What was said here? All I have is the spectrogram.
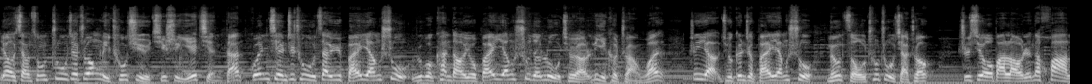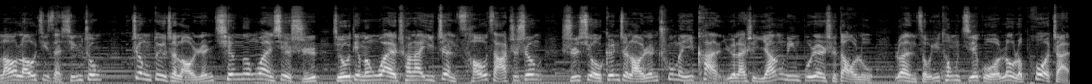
要想从祝家庄里出去，其实也简单，关键之处在于白杨树。如果看到有白杨树的路，就要立刻转弯，这样就跟着白杨树能走出祝家庄。石秀把老人的话牢牢记在心中。正对着老人千恩万谢时，酒店门外传来一阵嘈杂之声。石秀跟着老人出门一看，原来是杨林不认识道路，乱走一通，结果露了破绽，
